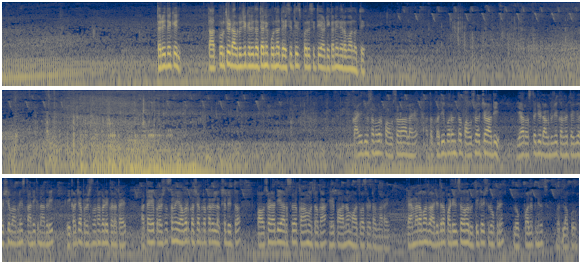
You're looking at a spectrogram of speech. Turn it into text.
तरी देखील तात्पुरती डागडुजी केली जाते आणि पुन्हा जैसे तीच परिस्थिती या ठिकाणी निर्माण होते. काही दिवसांवर पावसाळा आला आहे आता कधीपर्यंत पावसाळ्याच्या आधी या रस्त्याची डागडुजी करण्यात यावी अशी मागणी स्थानिक नागरिक एकाच्या प्रशासनाकडे करत आहेत. आता हे प्रशासन यावर कशा प्रकारे लक्ष देतं? पावसाळ्यात या रस्त्याचं काम होतं का? हे पाहणं महत्त्वाचं ठरणार आहे. कॅमेरामन राजेंद्र पाटीलसह ऋतिकेश रोकडे लोकपालक न्यूज बदलापूर.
